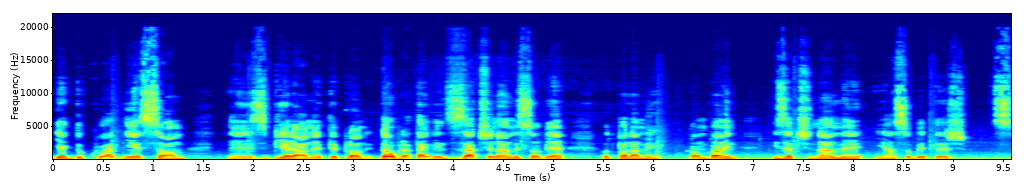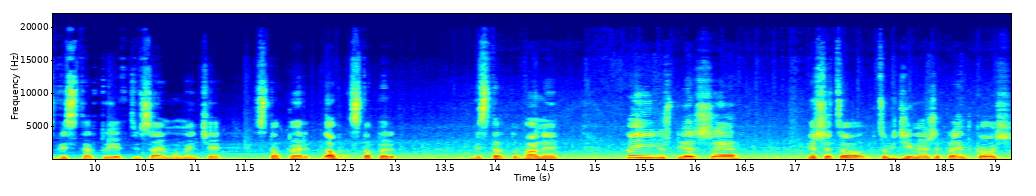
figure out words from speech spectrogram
jak dokładnie są e, zbierane te plony. Dobra, tak więc zaczynamy sobie, odpalamy kombine i zaczynamy. Ja sobie też wystartuję w tym samym momencie stoper. Dobra, stoper wystartowany. No i już pierwsze, pierwsze co, co widzimy, że prędkość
